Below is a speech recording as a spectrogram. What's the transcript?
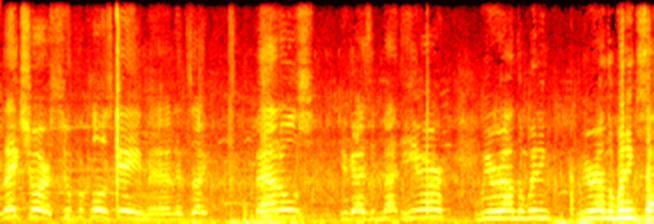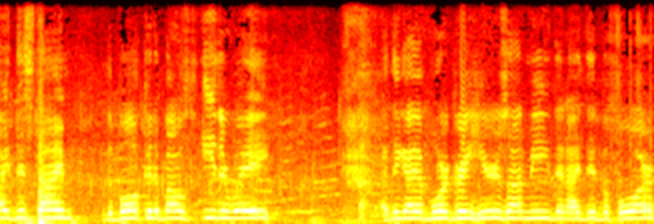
Lakeshore, super close game, man. It's like battles. You guys have met here. We were on the winning. We were on the winning side this time. The ball could have bounced either way. I think I have more gray hairs on me than I did before.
